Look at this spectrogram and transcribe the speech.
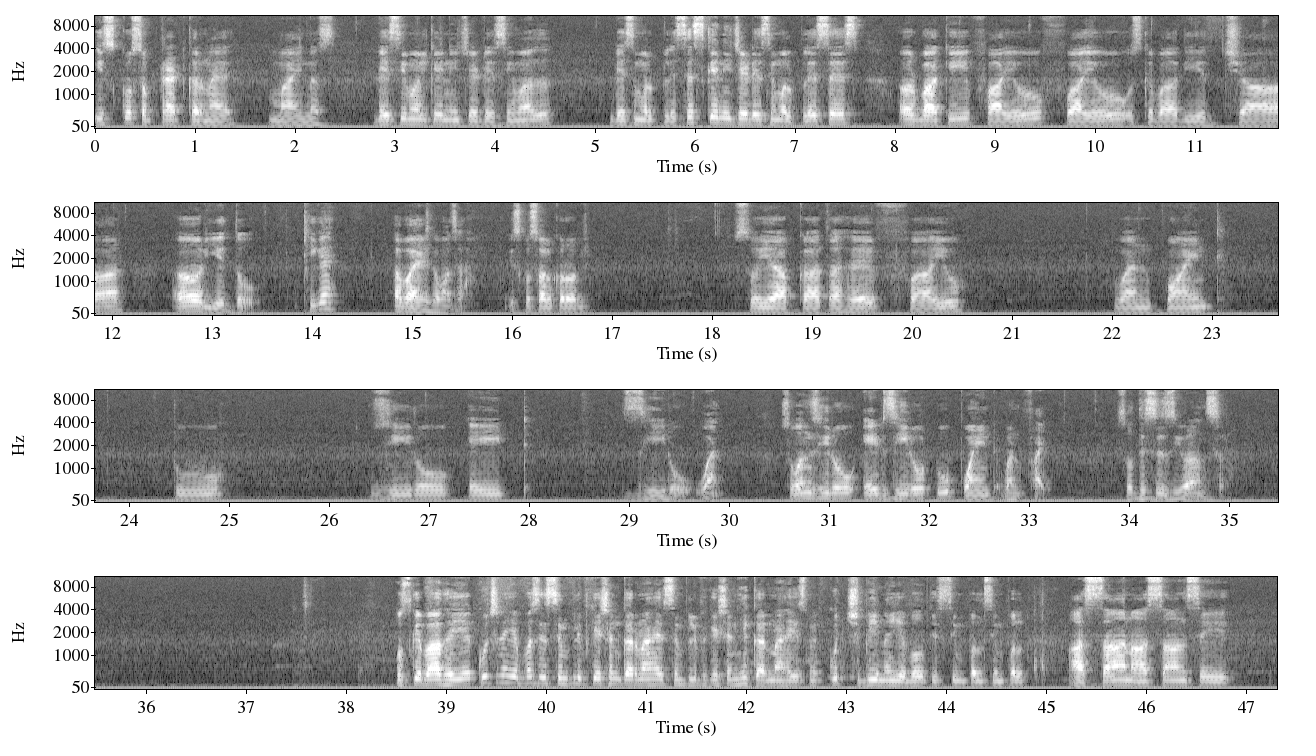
इसको सब्ट्रैक्ट करना है माइनस डेसिमल के नीचे डेसिमल डेसिमल प्लेसेस के नीचे डेसिमल प्लेसेस और बाकी फाइव फाइव उसके बाद ये चार, और ये दो। ठीक है? अब आएगा मज़ा? इसको सॉल्व करो अभी। सो so, ये आपका आता है five one point two zero eight zero one so one zero eight zero two point one five so this is your answer उसके बाद है ये, कुछ नहीं है, बस इस सिंप्लीफिकेशन करना है सिंप्लीफिकेशन ही करना है, इसमें कुछ भी नहीं है, बहुत ही सिंपल सिंपल आसान आसान से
